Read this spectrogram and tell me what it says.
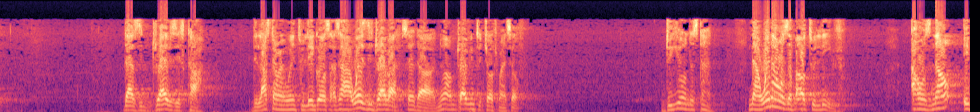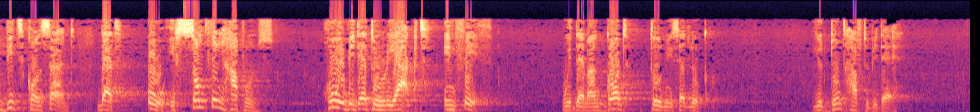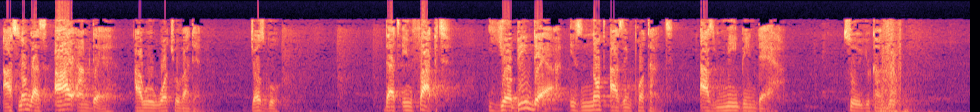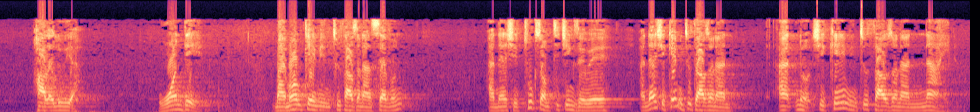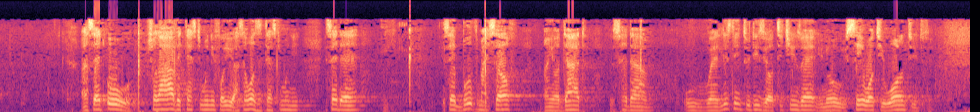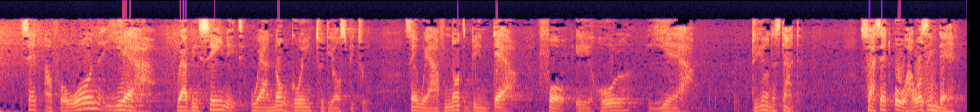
Does he drives his car. The last time I went to Lagos, I said, ah, Where's the driver? I said, uh, No, I'm driving to church myself. Do you understand? Now, when I was about to leave, I was now a bit concerned that, oh, if something happens, who will be there to react in faith with them. And God told me, He said, Look, you don't have to be there. As long as I am there, I will watch over them. Just go. That in fact, your being there is not as important as me being there. So you can go. Hallelujah. One day, my mom came in 2007 and then she took some teachings away and then she came in 2000 and, and no, she came in 2009 and said, Oh, shall I have a testimony for you? I said, What's the testimony? He said, uh, He said, Both myself and your dad, he said, um, we were listening to these, your teachings where, you know, you say what you want. He said, And for one year, we have been saying it, we are not going to the hospital. Say, we have not been there for a whole year. Do you understand? So I said, Oh, I wasn't there.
